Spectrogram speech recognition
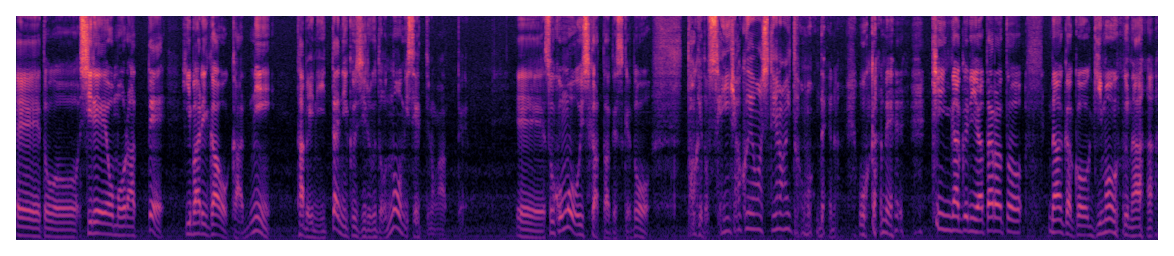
えーと、指令をもらってひばりが丘に食べに行った肉汁うどんのお店っていうのがあって、えー、そこも美味しかったですけどだけど1100円はしてないと思うんだよな。お金金額にやたらとなんかこう疑問符な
